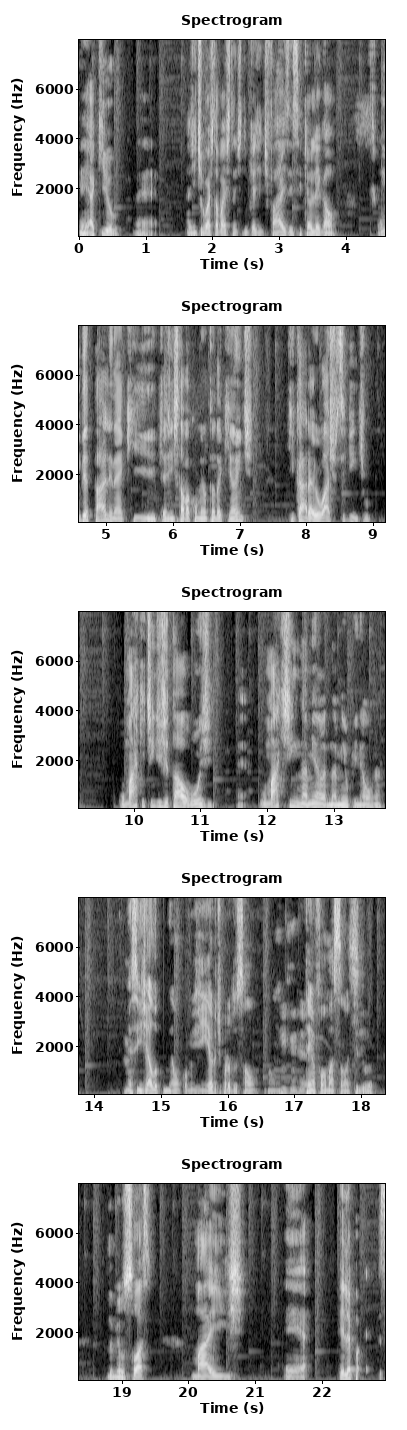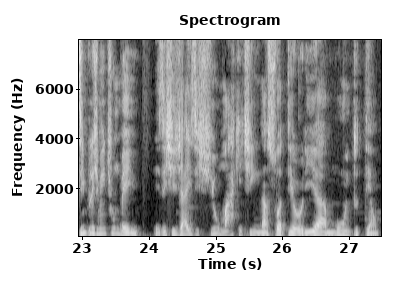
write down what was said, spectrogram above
é aquilo. É, a gente gosta bastante do que a gente faz, esse aqui é o legal. Um detalhe, né, que, que a gente estava comentando aqui antes, Que, cara, eu acho o seguinte: o, o marketing digital hoje, é, o marketing, na minha, na minha opinião, né? Minha singela opinião, como engenheiro de produção, não tenho a formação aqui do, do meu sócio, mas é, ele é simplesmente um meio. Existe, já existiu marketing na sua teoria há muito tempo.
